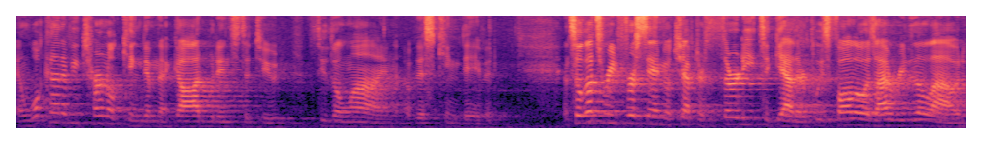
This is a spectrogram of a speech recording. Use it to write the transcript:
and what kind of eternal kingdom that God would institute through the line of this King David. And so let's read 1 Samuel chapter 30 together. Please follow as I read it aloud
